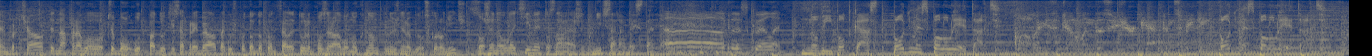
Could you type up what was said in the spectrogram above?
ten vrčal, ten napravo, čo bol odpadnutý, sa prebral, tak už potom do konca letu len pozeral von oknom, ten už nerobil skoro nič. So ženou letíme, to znamená, že nič sa nám nestane. Á, to je skvelé. Nový podcast Poďme spolu lietať. Poďme spolu lietať.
